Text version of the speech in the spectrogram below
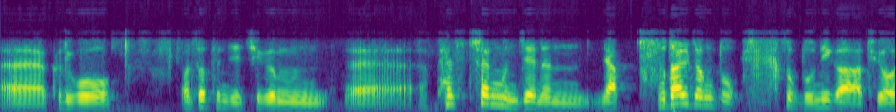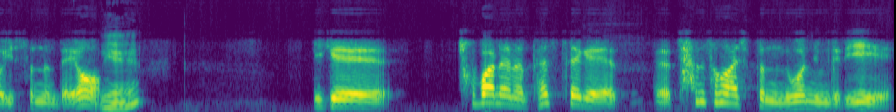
에, 그리고 어쨌든지 지금 에, 패스트트랙 문제는 약 두 달 정도 계속 논의가 되어 있었는데요. 예. 이게 초반에는 패스트트랙에 찬성하셨던 의원님들이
